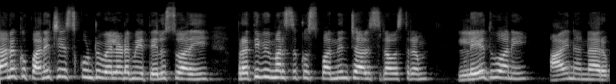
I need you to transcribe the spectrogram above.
తనకు పని చేసుకుంటూ వెళ్ళడమే తెలుసు అని ప్రతి విమర్శకు స్పందించాల్సిన అవసరం లేదు అని ఆయన అన్నారు.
